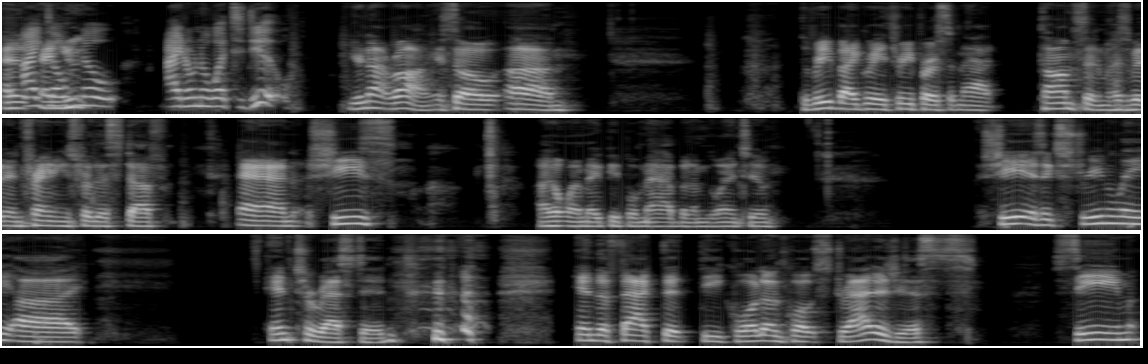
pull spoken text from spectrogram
And, I don't you, know. I don't know what to do. You're not wrong. So, um, the read by grade three person at Thompson has been in trainings for this stuff, and she's. I don't want to make people mad, but I'm going to. She is extremely uh, interested in the fact that the quote unquote strategists seem,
